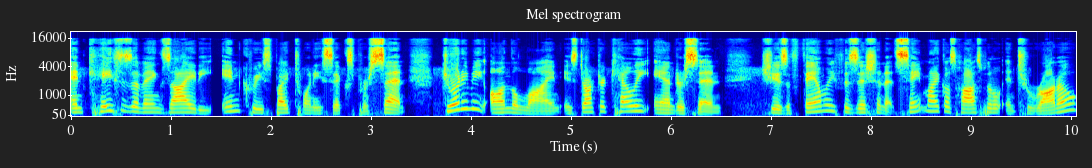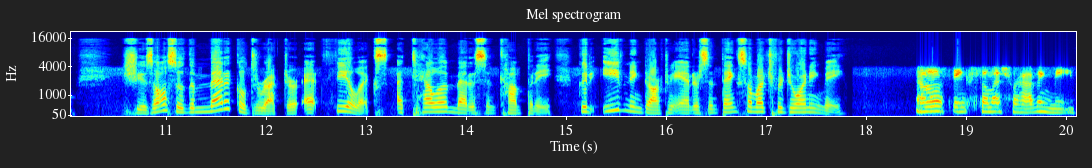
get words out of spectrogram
and cases of anxiety increased by 26%. Joining me on the line is Dr. Kelly Anderson. She is a family physician at St. Michael's Hospital in Toronto she is also the medical director at Felix, a telemedicine company. Good evening, Dr. Anderson. Thanks so much for joining me. Oh, thanks so much for having me.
